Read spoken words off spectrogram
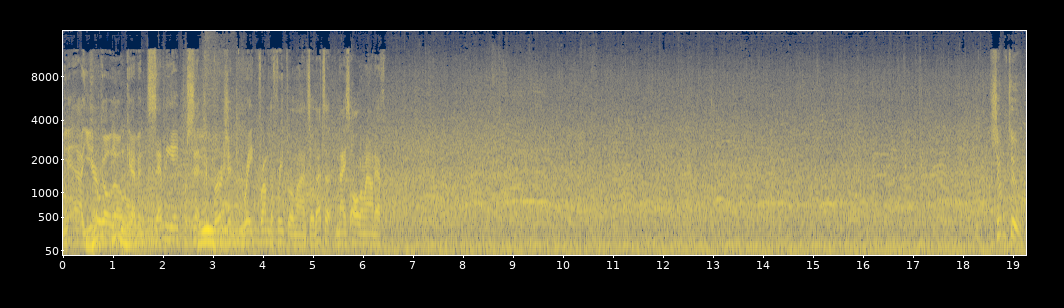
Yeah, a year ago, though, Kevin, 78% conversion rate from the free throw line. So that's a nice all-around effort. Shooting two.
